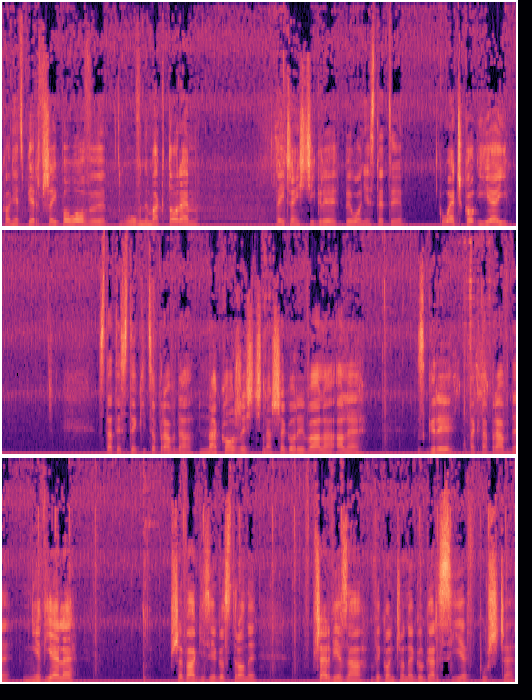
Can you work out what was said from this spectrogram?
Koniec pierwszej połowy. Głównym aktorem tej części gry było niestety kółeczko EA. Statystyki co prawda na korzyść naszego rywala, ale z gry tak naprawdę niewiele przewagi z jego strony. W przerwie za wykończonego Garcia wpuszczę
